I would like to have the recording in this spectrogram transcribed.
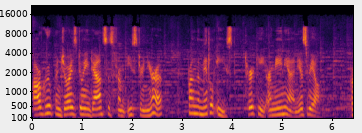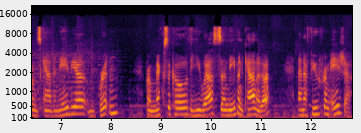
Our group enjoys doing dances from Eastern Europe, from the Middle East, Turkey, Armenia, and Israel, from Scandinavia and Britain, from Mexico, the US, and even Canada, and a few from Asia.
